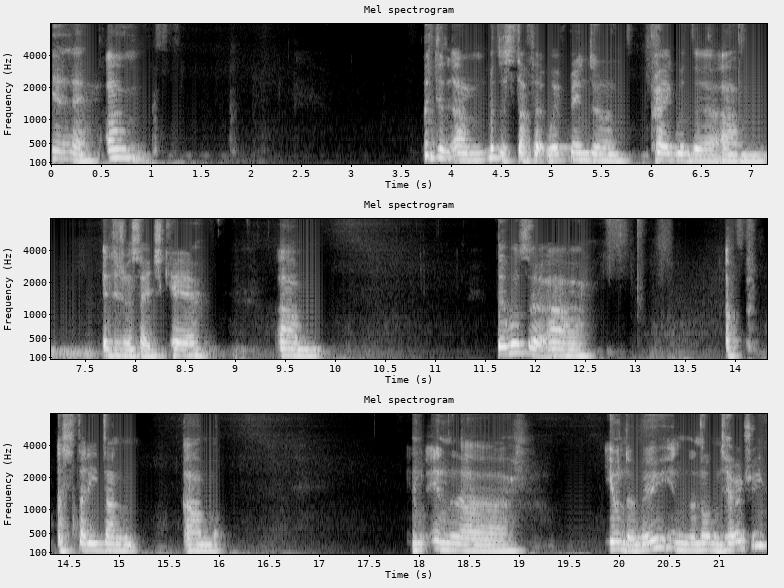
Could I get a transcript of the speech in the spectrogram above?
Yeah. Um with the um with the stuff that we've been doing, Craig, with the um Indigenous aged care, um there was a uh, a, a study done um in, in the Yuendumu in the Northern Territory.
